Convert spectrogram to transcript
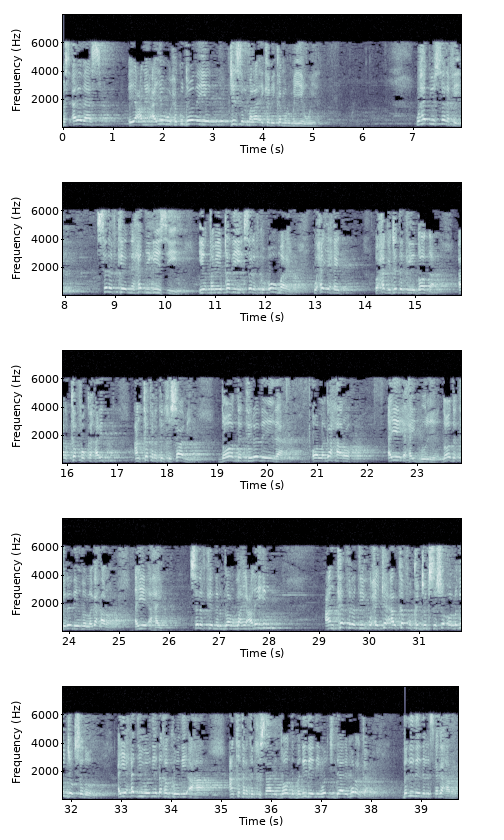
mas'aladaas yacni ayagu waxay ku doodayeen jinsi almalaa'ika bay ka murmayeen weeyaan wahadyu salafi salafkeenna hadyigiisii iyo tabiiqadii salafka uu maray waxay ahayd oo xagga jadalka iyo dooda alkafu ka harid an kathrat alkhisami dooda tiradeeda oo laga haro ayay ahayd buuliye dooda tiradeeda laga haro ayay ahayd. Salafkeena ridwanullahi alayhim an kathrati waxay ka alkafu ka joogsasho oo laga joogsado ayaa hadigoodii dhaqankoodii ahaa. An kathrat alkhisami dooda badideedii waljidaari muranka badideeda la iskaga haro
